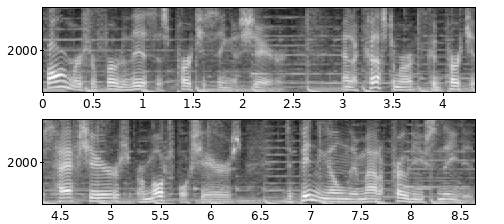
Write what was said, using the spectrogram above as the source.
Farmers refer to this as purchasing a share, and a customer could purchase half shares or multiple shares depending on the amount of produce needed.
